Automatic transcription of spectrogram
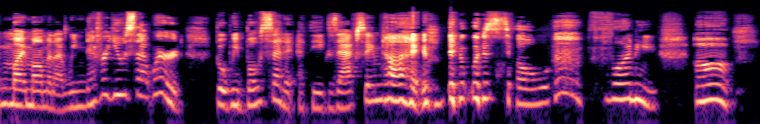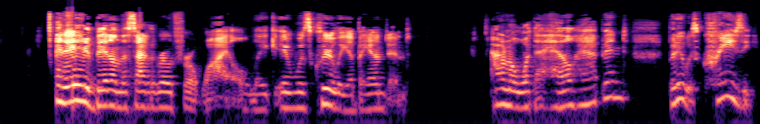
my mom and I, we never use that word, but we both said it at the exact same time. It was so funny. Oh, and it had been on the side of the road for a while. Like it was clearly abandoned. I don't know what the hell happened, but it was crazy.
